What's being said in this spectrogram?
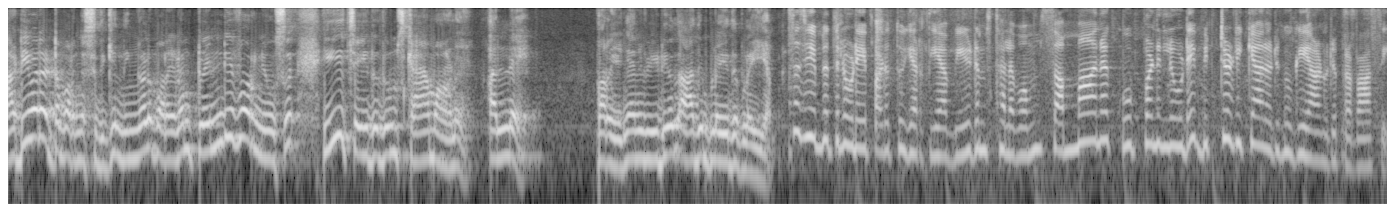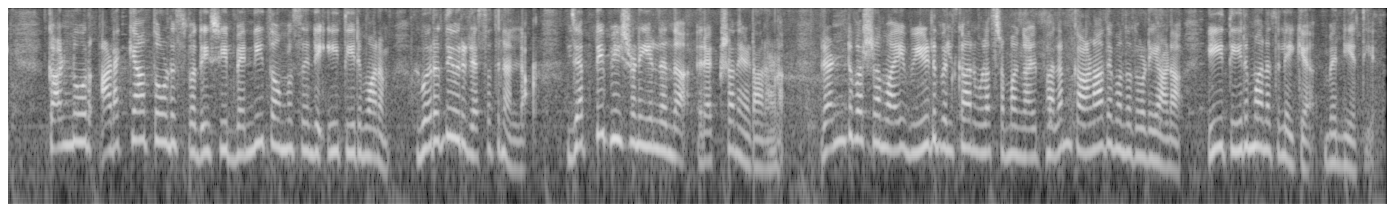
അടിവരട്ട് പറഞ്ഞ സ്ഥിതിക്ക് നിങ്ങൾ പറയണം ട്വന്റി ഫോർ ന്യൂസ് ഈ ചെയ്തതും സ്കാം ആണ്. അല്ലേ? പറയൂ. ഞാൻ വീഡിയോ ആദ്യം പ്ലേ ചെയ്ത് പ്ലേ ചെയ്യാം. ജീവിതത്തിലൂടെ പടുത്തുയർത്തിയ വീടും സ്ഥലവും സമ്മാന കൂപ്പണിലൂടെ വിറ്റൊഴിക്കാൻ ഒരുങ്ങുകയാണ് ഒരു പ്രവാസി. കണ്ണൂർ അടയ്ക്കാത്തോട് സ്വദേശി ബെന്നി തോമസിന്റെ ഈ തീരുമാനം വെറുതെ ഒരു രസത്തിനല്ല. ജപ്തി ഭീഷണിയിൽ നിന്ന് രക്ഷ നേടാനാണ്. രണ്ടു വർഷമായി വീട് വിൽക്കാനുള്ള ശ്രമങ്ങൾ ഫലം കാണാതെ വന്നതോടെയാണ് ഈ തീരുമാനത്തിലേക്ക് ബെന്നി എത്തിയത്.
